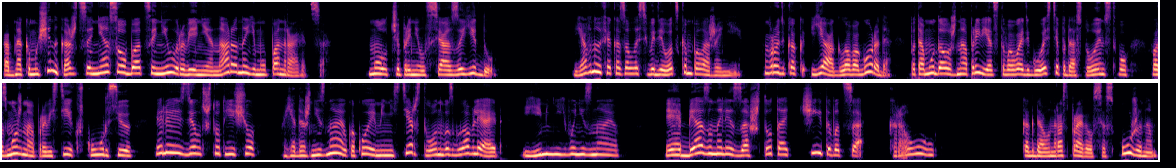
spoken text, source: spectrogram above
Однако мужчина, кажется, не особо оценил рвение Нарана ему понравится. Молча принялся за еду. Я вновь оказалась в идиотском положении. Вроде как я глава города, потому должна приветствовать гостя по достоинству, возможно, провести экскурсию или сделать что-то еще. А я даже не знаю, какое министерство он возглавляет, и имени его не знаю. И обязана ли за что-то отчитываться? Караул. Когда он расправился с ужином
